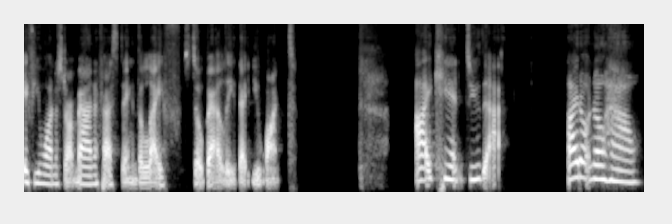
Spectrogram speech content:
if you want to start manifesting the life so badly that you want. I can't do that. I don't know how.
